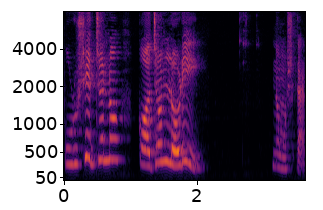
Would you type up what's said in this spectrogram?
পুরুষের জন্য কজন লড়ি? নমস্কার।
